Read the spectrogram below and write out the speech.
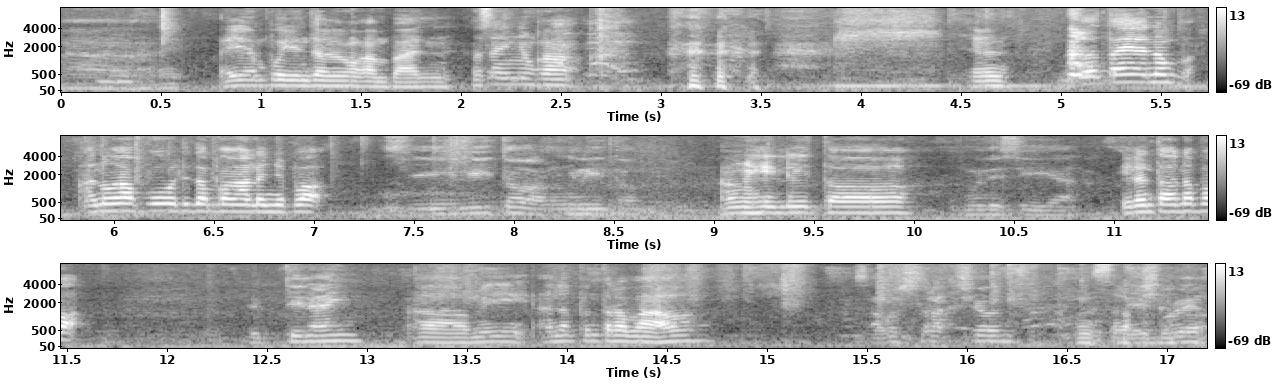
Ah, ayan po yung dalawang kambal. Nasaan yung ka? Yan. So tayo, ano, ano nga po ulit ang pangalan niyo po? Si Lito, ang Lito. Ang Hilito. Mulisia. Ilan taon na po? 59. Ah, may ano pong trabaho? Sa construction. Construction po.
